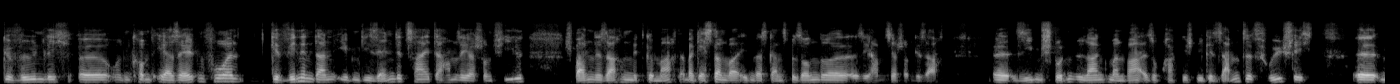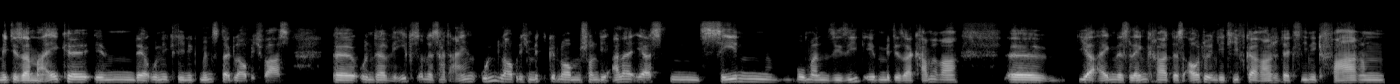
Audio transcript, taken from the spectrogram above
gewöhnlich äh, und kommt eher selten vor gewinnen dann eben die Sendezeit. Da haben sie ja schon viel spannende Sachen mitgemacht. Aber gestern war eben das ganz Besondere, Sie haben es ja schon gesagt, äh, sieben Stunden lang. Man war also praktisch die gesamte Frühschicht äh, mit dieser Maike in der Uniklinik Münster, glaube ich, war es, äh, unterwegs. Und es hat einen unglaublich mitgenommen. Schon die allerersten Szenen, wo man sie sieht, eben mit dieser Kamera, äh, ihr eigenes Lenkrad, das Auto in die Tiefgarage der Klinik fahren,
